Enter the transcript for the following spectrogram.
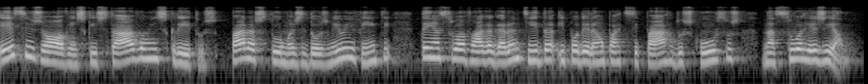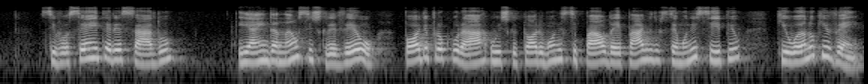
esses jovens que estavam inscritos para as turmas de 2020 têm a sua vaga garantida e poderão participar dos cursos na sua região. Se você é interessado, e ainda não se inscreveu, pode procurar o escritório municipal da EPAGRE do seu município, que o ano que vem,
